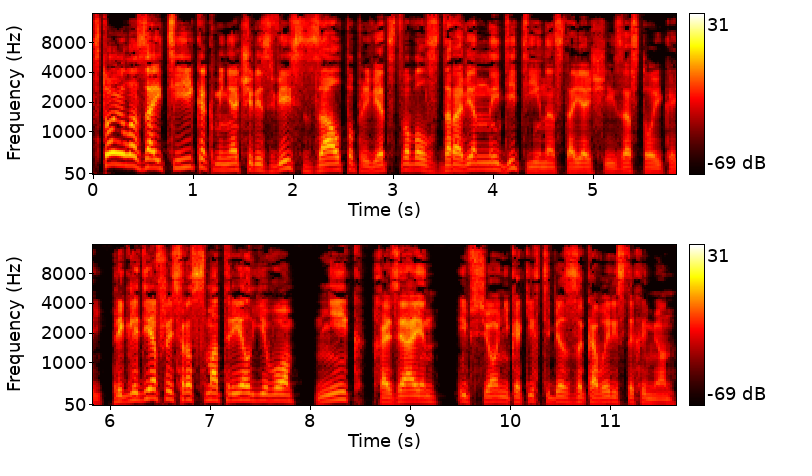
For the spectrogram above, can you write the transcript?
Стоило зайти, как меня через весь зал поприветствовал здоровенный детина, стоящий за стойкой. Приглядевшись, рассмотрел его. Ник, хозяин, и все, никаких тебе заковыристых имен.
